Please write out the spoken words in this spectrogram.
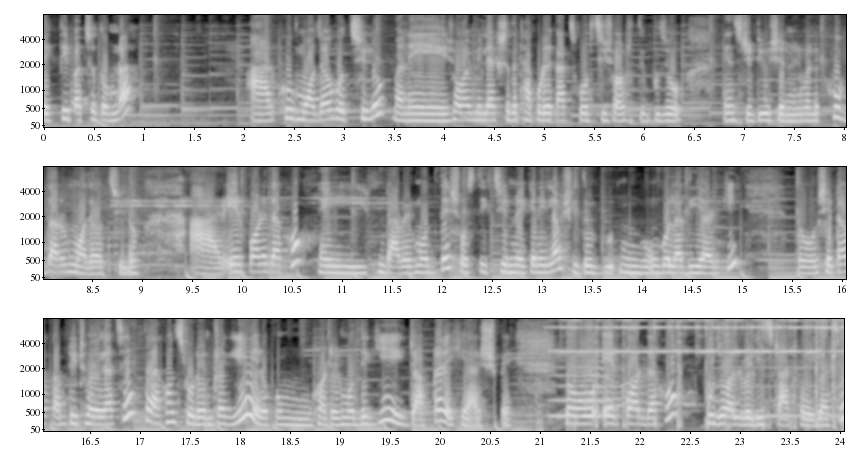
দেখতেই পাচ্ছ তোমরা। আর খুব মজাও হচ্ছিল। মানে সবাই মিলে একসাথে ঠাকুরের কাজ করছি, সরস্বতী পুজো ইনস্টিটিউশনের মানে খুব দারুণ মজা হচ্ছিল। আর এরপরে দেখো, এই ডাবের মধ্যে স্বস্তিক চিহ্ন এঁকে নিলাম, সিঁদুর গোলা দিয়ে আর কি। তো সেটাও কমপ্লিট হয়ে গেছে। তো এখন স্টুডেন্টরা গিয়ে এরকম ঘটের মধ্যে গিয়ে এই ডাবটা রেখে আসবে। তো এরপর দেখো, পুজো অলরেডি স্টার্ট হয়ে গেছে।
